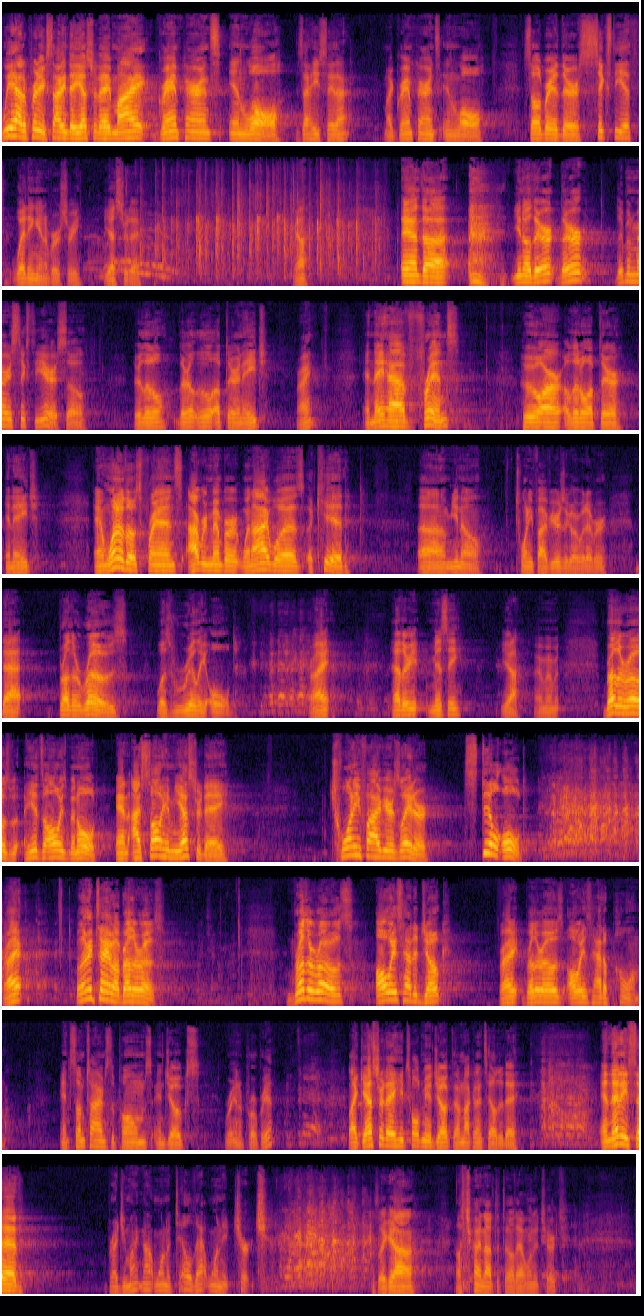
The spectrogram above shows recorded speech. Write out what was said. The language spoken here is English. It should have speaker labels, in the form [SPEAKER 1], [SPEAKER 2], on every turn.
[SPEAKER 1] We had a pretty exciting day yesterday. My grandparents in law, is that how you say that? My grandparents in law celebrated their 60th wedding anniversary yesterday. Yeah. And, uh, you know, they're, they're, they've been married 60 years, so they're little, they're a little up there in age, right? And they have friends who are a little up there in age. And one of those friends, I remember when I was a kid, um, you know, 25 years ago or whatever, that Brother Rose was really old. Right? Heather, Missy? Yeah, I remember. Brother Rose, he has always been old. And I saw him yesterday, 25 years later, still old. right? But let me tell you about Brother Rose. Brother Rose always had a joke, right? Brother Rose always had a poem. And sometimes the poems and jokes were inappropriate. Like yesterday, he told me a joke that I'm not going to tell today. And then he said, Brad, you might not want to tell that one at church. I was like, yeah, I'll try not to tell that one at church.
